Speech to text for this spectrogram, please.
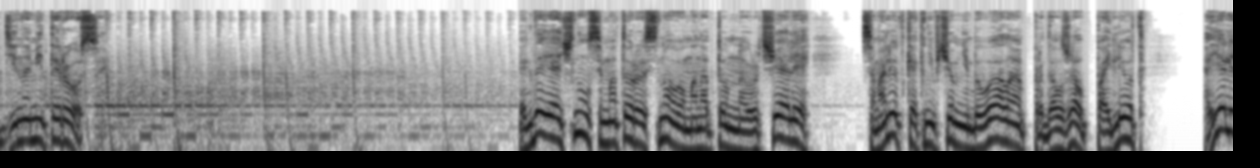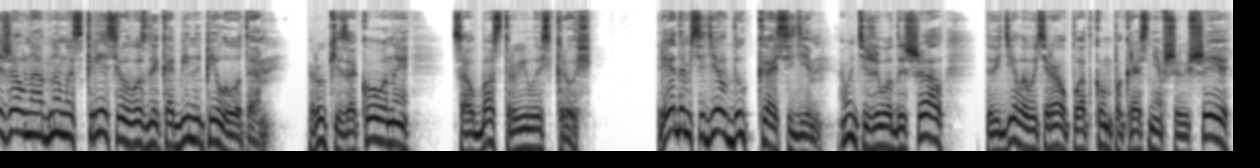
Динамитеросы. Когда я очнулся, моторы снова монотонно урчали, Самолет, как ни в чем не бывало, продолжал полет, а я лежал на одном из кресел возле кабины пилота. Руки закованы, с лба струилась кровь. Рядом сидел Дуг Кассиди. Он тяжело дышал, то и дело вытирал платком покрасневшую шею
